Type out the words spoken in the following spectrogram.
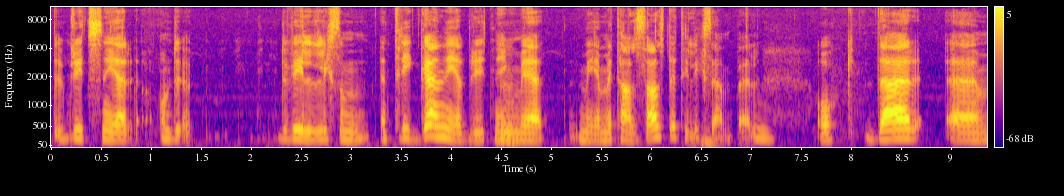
det bryts ner om du, du vill liksom trigga en nedbrytning mm. med, med metallsalter till exempel. Mm. Och där, eh,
